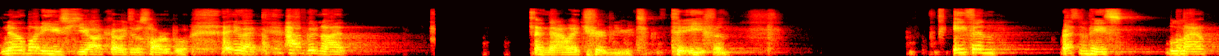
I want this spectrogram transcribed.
Nobody used QR codes. It was horrible. Anyway, have a good night. And now a tribute to Ethan. Ethan, rest in peace. Lamau.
